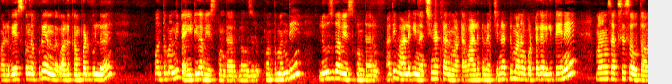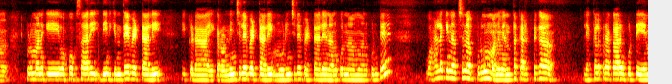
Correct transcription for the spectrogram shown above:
వాళ్ళు వేసుకున్నప్పుడు వాళ్ళ కంఫర్టబుల్ కొంతమంది టైట్గా వేసుకుంటారు బ్లౌజులు. కొంతమంది లూజ్గా వేసుకుంటారు. అది వాళ్ళకి నచ్చినట్టు అనమాట వాళ్ళకి నచ్చినట్టు మనం కొట్టగలిగితేనే మనం సక్సెస్ అవుతాము. ఇప్పుడు మనకి ఒక్కొక్కసారి దీనికి ఇంతే పెట్టాలి. ఇక్కడ ఇక రెండించులే పెట్టాలి మూడించులే పెట్టాలి అని అనుకున్నాము అనుకుంటే వాళ్ళకి నచ్చినప్పుడు మనం ఎంత కరెక్ట్గా లెక్కల ప్రకారం కుట్టి ఏం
